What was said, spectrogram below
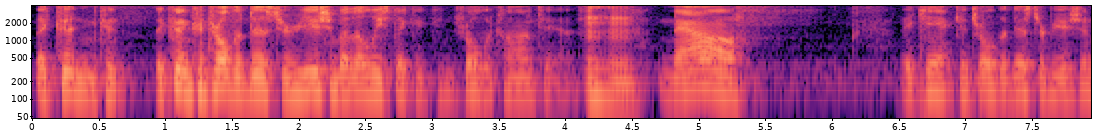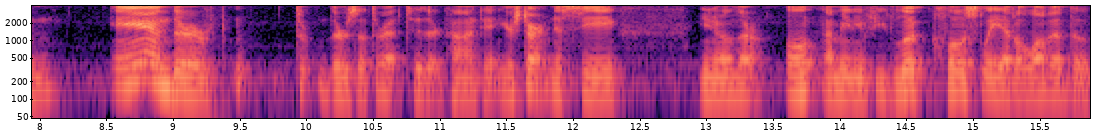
They couldn't con- they couldn't control the distribution, but at least they could control the content. Mm-hmm. Now they can't control the distribution, and they're, th- there's a threat to their content. You're starting to see, you know, their own. I mean, if you look closely at a lot of the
